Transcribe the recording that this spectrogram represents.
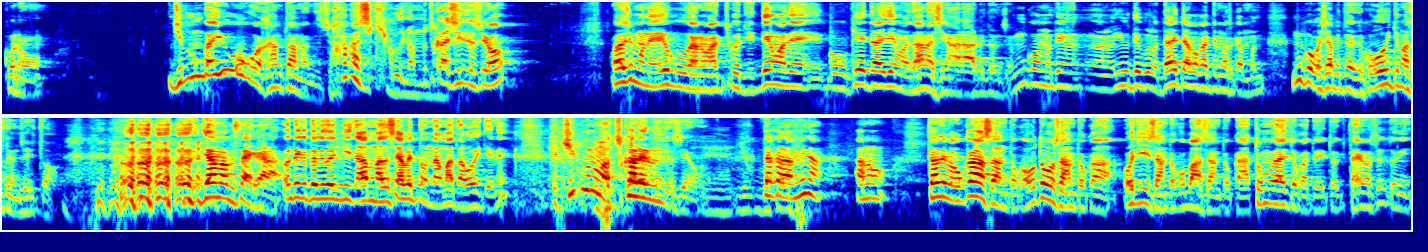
この自分が言う方が簡単なんですよ。話聞くのは難しいですよ。私もねよくあのあっちこっち電話でこう携帯電話で話しながら歩いてるんですよ。向こうの電あの言うてくるの大体分かってますからもう向こうが喋ってるとこう置いてますねずっと。邪魔くさいから。ほんで時々聞いてあまだ喋っとんなまた置いてね。聞くのは疲れるんですよ。だからみんなあの例えばお母さんとかお父さんとかおじいさんとかおばあさんとか友達とかという時対話する時に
